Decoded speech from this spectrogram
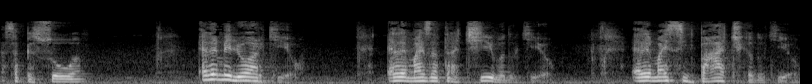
essa pessoa, ela é melhor que eu, ela é mais atrativa do que eu, ela é mais simpática do que eu,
